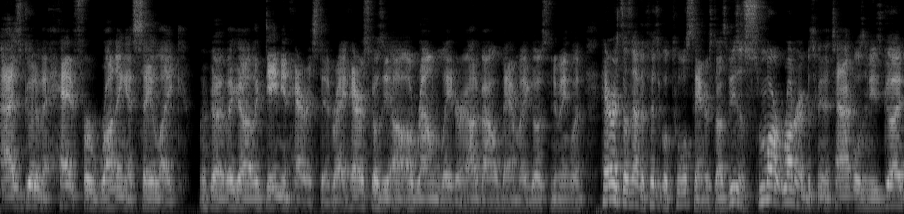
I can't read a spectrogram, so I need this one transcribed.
as good of a head for running as say like like uh, like, uh, like Damien Harris did, right? Harris goes a, a round later out of Alabama. He goes to New England. Harris doesn't have the physical tool Sanders does, but he's a smart runner in between the tackles, and he's good.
